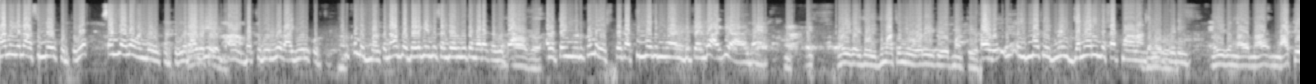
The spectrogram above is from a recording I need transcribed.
ಮಾರ್ನಿಂಗ್ ಎಲ್ಲ ಹಸಿರು ಮೇವು ಕೊಡ್ತೀವಿ. ಸಂಜೆ ಎಲ್ಲ ಒಂದ್ ಮೇವು ಕೊಡ್ತೀವಿ. ರಾಗಿ ಹಾ ಭತ್ತದ ಹುಲ್ಲು ರಾಗಿ ಹುಲ್ಲು ಕೊಡ್ತೀವಿ. ನೋಡ್ಕೊಂಡು ಇದ್ ಮಾಡ್ಕೊಂಡು ನಾವು ಬೆಳಗ್ಗೆಯಿಂದ ಸಂಜೆವರೆಗೂ ಊಟ ಮಾಡಕ್ ಆಗುತ್ತಾ ಹೌದು. ಟೈಮ್ ನೋಡ್ಕೊಂಡು ಎಷ್ಟು ಬೇಕು ಅದು ತಿನ್ನೋದ್ರ ಮೇಲೆ ಡಿಪೆಂಡ್ ಆಗಿ ಈಗ ಇದು ಇದು ಮಾತ್ರ ನೀವು ಓರಿಗೆ ಇದು ಮಾಡ್ತೀವಿ. ಹೌದು. ಇದ್ ಮಾತ್ರ ಇದನ್ನ ಜನವರಿಯಿಂದ ಸ್ಟಾರ್ಟ್ ಮಾಡೋಣ ಅಂತ ಜನವರಿ. ಈಗ ನಾಟಿ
